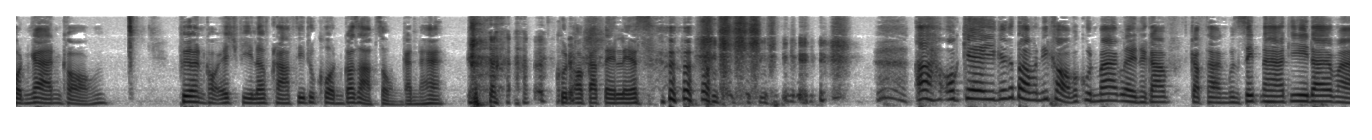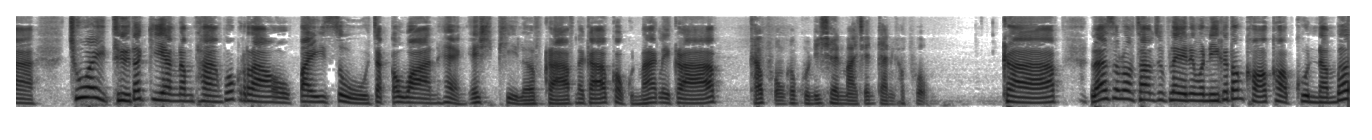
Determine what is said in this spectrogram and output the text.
ผลงานของเพื่อนของ HP Lovecraft ที่ทุกคนก็สาบส่งกันนะฮะ คุณออกาเตเลสอะโอเคยังไงก็ตามวันนี้ขอบพระคุณมากเลยนะครับ กับทางคุณซิดนะฮะที่ได้มาช่วยถือตะเกียงนำทางพวกเราไปสู่จักรวาลแห่ง HP Lovecraft นะครับ ขอบคุณมากเลยครับ ครับผมขอบคุณที่เชิญมาเช่นกันครับผม ครับ และสำหรับ Time to Play ในวันนี้ก็ต้องขอขอบคุณ Number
